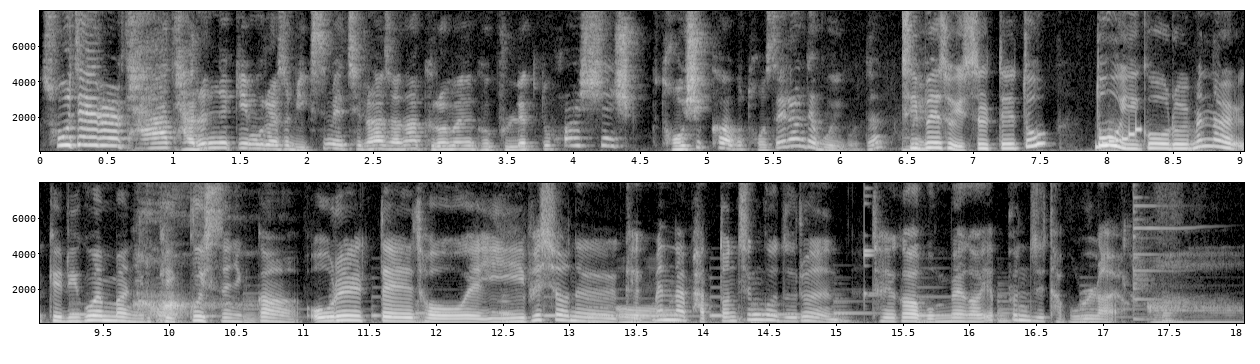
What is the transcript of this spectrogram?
소재를 다 다른 느낌으로 해서 믹스 매치를 하잖아 그러면 그 블랙도 훨씬 시- 더 시크하고 더 세련돼 보이거든 집에서 있을 때도 또 이거를 맨날 이렇게 리고엔만 이렇게 입고 있으니까 어릴 때 저의 이 패션을 이렇게 어. 맨날 봤던 친구들은 제가 몸매가 예쁜지 다 몰라요. 아.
